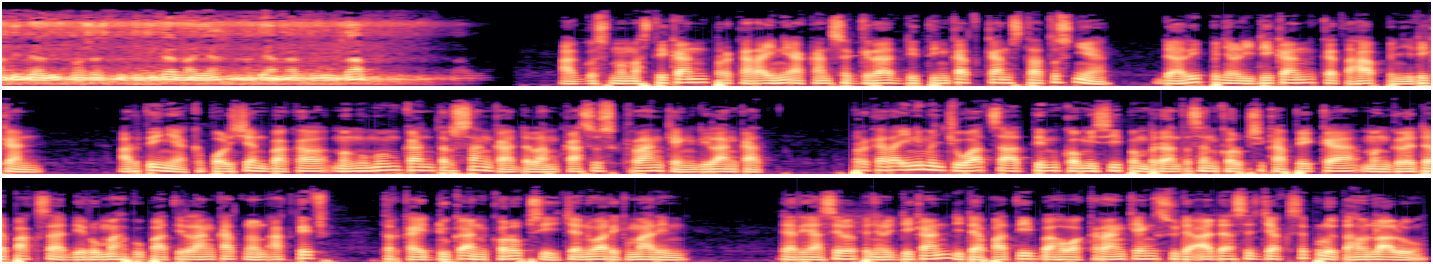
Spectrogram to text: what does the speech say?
nanti dari proses penyidikan lah ya, nanti akan diungkap. Agus memastikan perkara ini akan segera ditingkatkan statusnya dari penyelidikan ke tahap penyidikan. Artinya, kepolisian bakal mengumumkan tersangka dalam kasus kerangkeng di Langkat. Perkara ini mencuat saat tim Komisi Pemberantasan Korupsi KPK menggeledah paksa di rumah Bupati Langkat nonaktif terkait dugaan korupsi Januari kemarin. Dari hasil penyelidikan didapati bahwa kerangkeng sudah ada sejak 10 tahun lalu.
